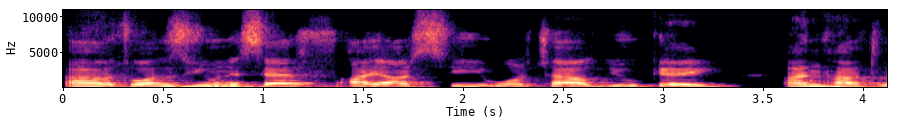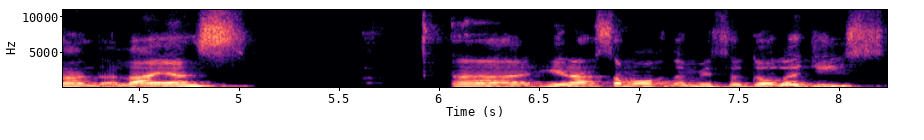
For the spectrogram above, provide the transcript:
Uh, it was UNICEF, IRC, War Child UK, and Heartland Alliance. Uh, here are some of the methodologies.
